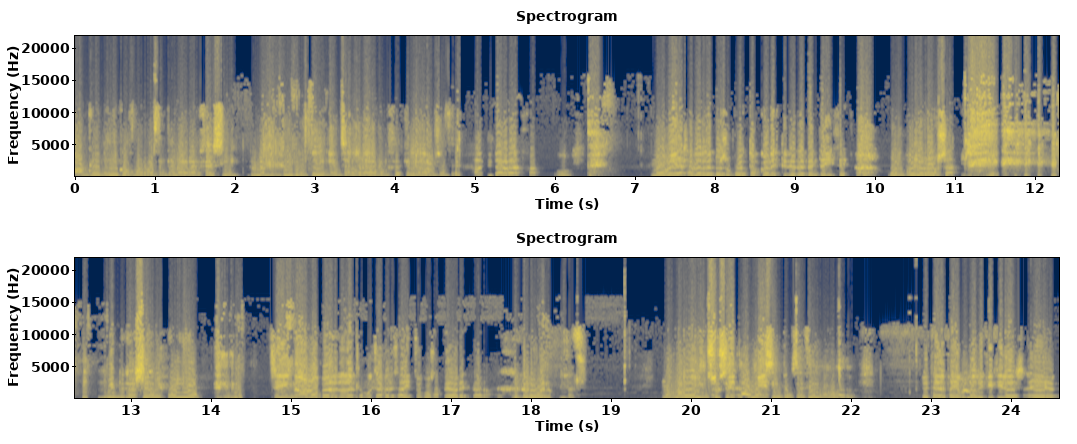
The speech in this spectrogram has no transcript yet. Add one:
aunque me dedico a jugar bastante a la granja sí lo lamento yo estoy enganchado a la granja ¿qué le vamos a hacer? Maldita granja. Uf. No veas hablar de presupuestos con este y de repente dice, ¡Ah! ¡Un pollo rosa! Y yo, ¿qué? mientras sea un pollo, Sí, no, lo peor de todo es que muchas veces ha dicho cosas peores, claro. Pero bueno. no, pero- pienso hablar sin presencia de un abogado Yo estoy en el Facebook, lo difícil es eh,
